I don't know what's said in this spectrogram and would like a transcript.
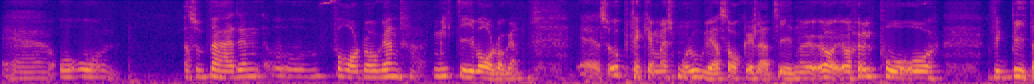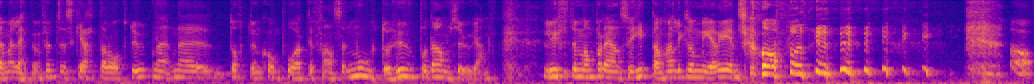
Eh, och, och, alltså världen och vardagen, mitt i vardagen, eh, så upptäcker man små roliga saker hela tiden. Och jag, jag höll på att jag fick bita med läppen för att inte skratta rakt ut när, när dottern kom på att det fanns en motorhuv på dammsugaren. Lyfter man på den så hittar man liksom mer redskap. ja,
